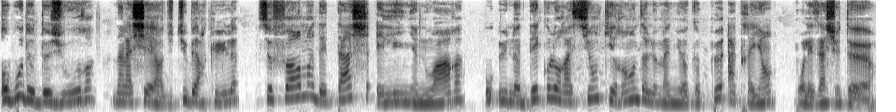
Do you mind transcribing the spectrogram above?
Au bout de deux jours, dans la chair du tubercule se forment des taches et lignes noires ou une décoloration qui rendent le manioc peu attrayant pour les acheteurs.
